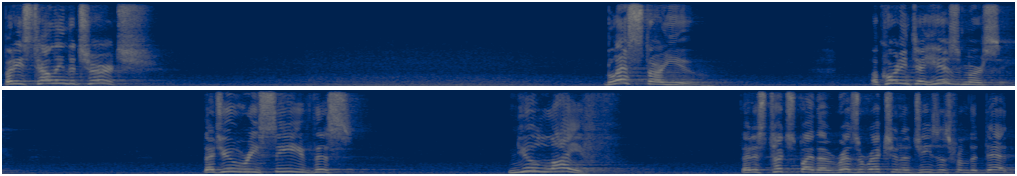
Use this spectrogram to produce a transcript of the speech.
But he's telling the church, Blessed are you, according to his mercy, that you receive this new life that is touched by the resurrection of Jesus from the dead.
